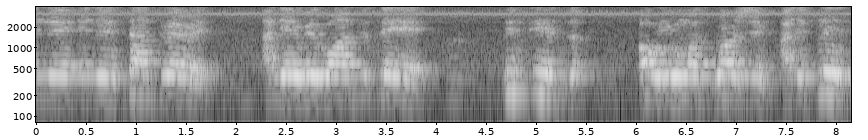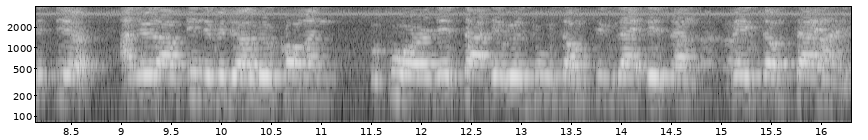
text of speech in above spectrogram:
in the in the sanctuary, and they will want to say, "This is how you must worship," and they place it there, and you'll have individual will come and before they start, they will do something like this and make some signs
